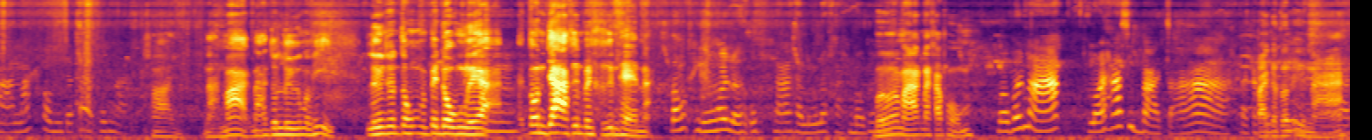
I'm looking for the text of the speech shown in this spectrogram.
นานนะกว่ามันจะแตกขึ้นมา ใช่ นานมาก นานจนลืมอะพี่ ลืมจนตรงมันไปดงเลยอะอืมต้นหญ้าขึ้นไปคืนแทนอะต้องทิ้งไว้เลยอุ๊ยน่าทะลุแล้วค่ะเบอร์เบอร์มาร์กนะครับผม เบอร์เบิลมาร์กร้อยห้าสิบบาทจ้าไปกับต้นอื่นนะ ค่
